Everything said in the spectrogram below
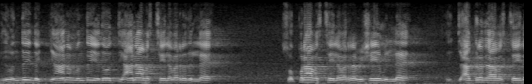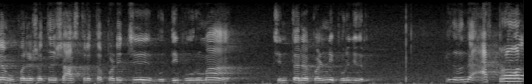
இது வந்து இந்த ஞானம் வந்து ஏதோ தியானாவஸ்தையில் வர்றதில்லை. சொப்னாவஸ்தையில் வர்ற விஷயம் இல்லை. ஜாகிரதாவஸ்தையில் உபனிஷத்து சாஸ்திரத்தை படித்து புத்திபூர்வமாக சிந்தனை பண்ணி புரிஞ்சுக்கிறது இது வந்து ஆஃப்டர் ஆல்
